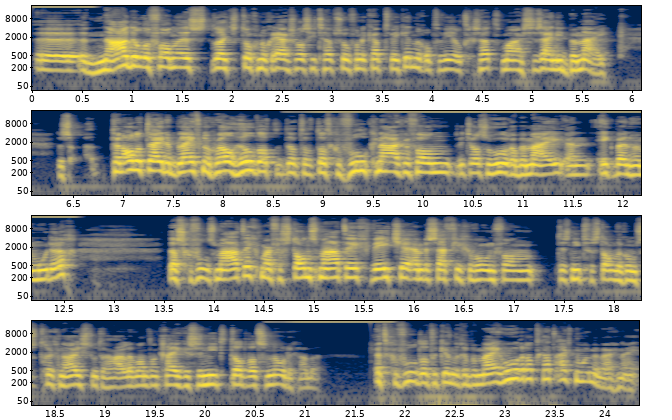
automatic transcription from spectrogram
Uh, een nadeel ervan is dat je toch nog ergens wel iets hebt zo van ik heb twee kinderen op de wereld gezet, maar ze zijn niet bij mij. Dus ten alle tijde blijft nog wel heel dat, dat, dat, dat gevoel knagen van, weet je wel, ze horen bij mij en ik ben hun moeder. Dat is gevoelsmatig, maar verstandsmatig weet je en besef je gewoon van... het is niet verstandig om ze terug naar huis toe te halen, want dan krijgen ze niet dat wat ze nodig hebben. Het gevoel dat de kinderen bij mij horen, dat gaat echt nooit meer weg, nee.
